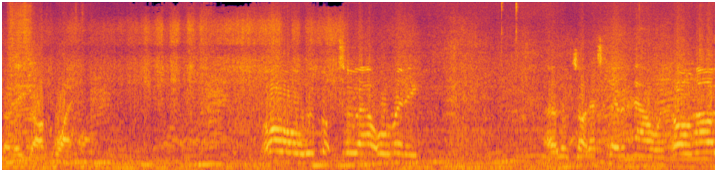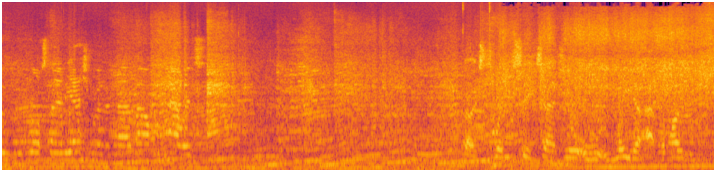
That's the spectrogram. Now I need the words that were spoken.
So these are quite... Oh, we've got two out already. Uh, looks like that's Kevin Howard. Oh no, we've lost Andy Ashman and uh, Malcolm Howard. So it's 26 as your leader at the moment.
